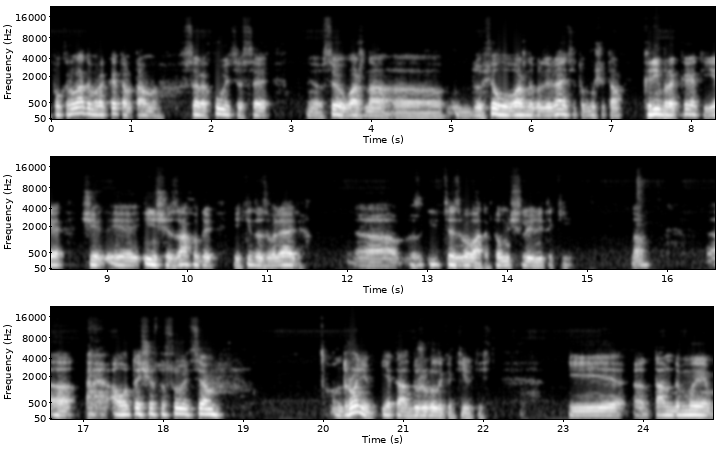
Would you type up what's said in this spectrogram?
По крилатим ракетам там все рахується, все, е, все уважно, е, до всього уважно придивляється, тому що там, крім ракет, є ще е, інші заходи, які дозволяють з- це збивати, в тому числі і літаки. Да? А от те, що стосується дронів, яка дуже велика кількість, і там, де ми,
